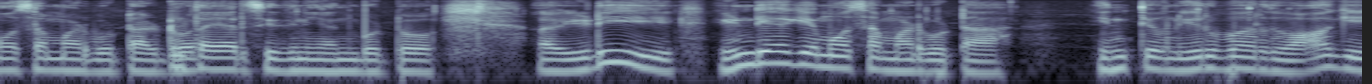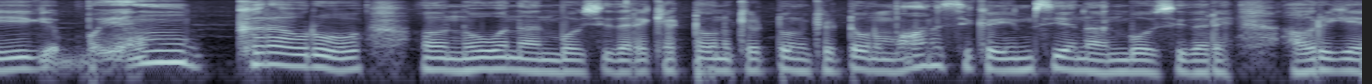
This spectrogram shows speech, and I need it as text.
ಮೋಸ ಮಾಡಿಬಿಟ್ಟ, ಡ್ರೋನ್ ತಯಾರಿಸಿದ್ದೀನಿ ಅಂದ್ಬಿಟ್ಟು ಇಡೀ ಇಂಡಿಯಾಗೆ ಮೋಸ ಮಾಡಿಬಿಟ್ಟ, ಇಂಥವ್ನು ಇರಬಾರ್ದು. ಆಗಿ ಹೀಗೆ ಭಯಂಕರ ಅವರು ನೋವನ್ನು ಅನುಭವಿಸಿದ್ದಾರೆ. ಕೆಟ್ಟವನು ಕೆಟ್ಟವನು ಕೆಟ್ಟವನು, ಮಾನಸಿಕ ಹಿಂಸೆಯನ್ನು ಅನುಭವಿಸಿದ್ದಾರೆ. ಅವರಿಗೆ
